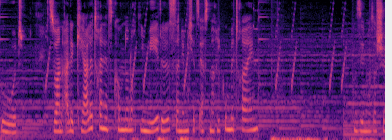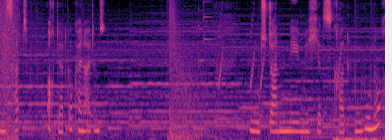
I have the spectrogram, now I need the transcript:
Gut. So, an alle Kerle dran. Jetzt kommen nur noch die Mädels. Dann nehme ich jetzt erstmal Rico mit rein. Mal sehen, was er Schönes hat. Ach, der hat gar keine Items. Gut, dann nehme ich jetzt gerade Lulu noch.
